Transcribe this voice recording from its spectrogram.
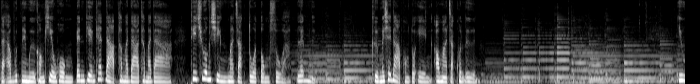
แต่อาวุธในมือของเคียวหงเป็นเพียงแค่ดาบธรรมดาธรรมดาที่ช่วงชิงมาจากตัวตรงสัวเล่มหนึ่ง คือไม่ใช่ดาบของตัวเองเอามาจากคนอื่น อิว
